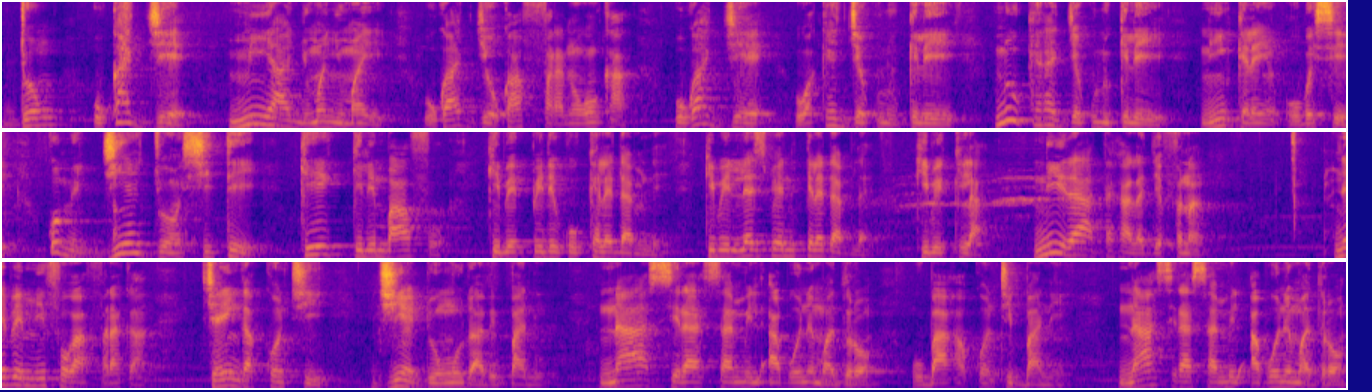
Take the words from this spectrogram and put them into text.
dɔn u ka jɛ min y'a ɲuman ɲuman ye u ka jɛ u ka fara ɲɔgɔn kan u ka jɛ u ka kɛ jɛkulu kelen ye n'u kɛra jɛkulu kelen ye nin kɛlɛ in o bɛ se komi diɲɛ jɔn si tɛ yen k'e kelen b'a fɔ k'i bɛ pedeko kɛlɛ daminɛ k'i bɛ lɛsibɛni kɛlɛ dabila k'i bɛ tila n'i yɛrɛ y'a ta k'a lajɛ fana ne bɛ min fɔ ka fara kan cɛ in ka kɔnti diɲɛ don o don a bɛ banni n'a sera samil abone ma dɔrɔn u b'a ka kɔnti banni n'a sera samil abone ma dɔrɔn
